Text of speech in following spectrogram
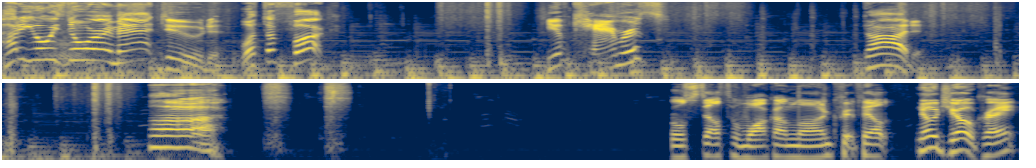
How do you always know where I'm at, dude? What the fuck? You have cameras? God. Ugh. Roll stealth to walk on lawn. Crit failed. No joke, right?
